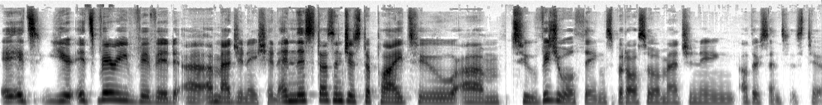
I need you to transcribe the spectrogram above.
it's you it's very vivid uh, imagination and this doesn't just apply to um to visual things but also imagining other senses too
